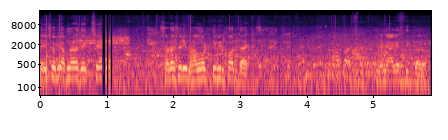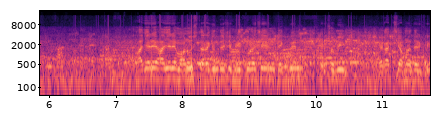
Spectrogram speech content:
সেই ছবি আপনারা দেখছেন সরাসরি ভাঙর টিভির পর্দায়। আগের দিক গেল। হাজারে হাজারে মানুষ তারা কিন্তু এসে ভিড় করেছেন, দেখবেন এই ছবি দেখাচ্ছি আপনাদেরকে।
